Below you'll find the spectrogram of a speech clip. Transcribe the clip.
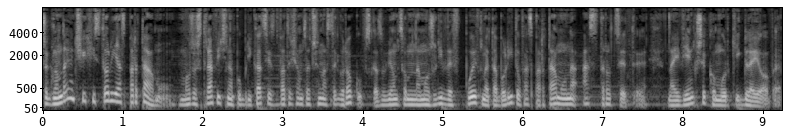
Przeglądając się historii aspartamu, możesz trafić na publikację z 2013 roku wskazującą na możliwy wpływ metabolitów aspartamu na astrocyty, największe komórki glejowe.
